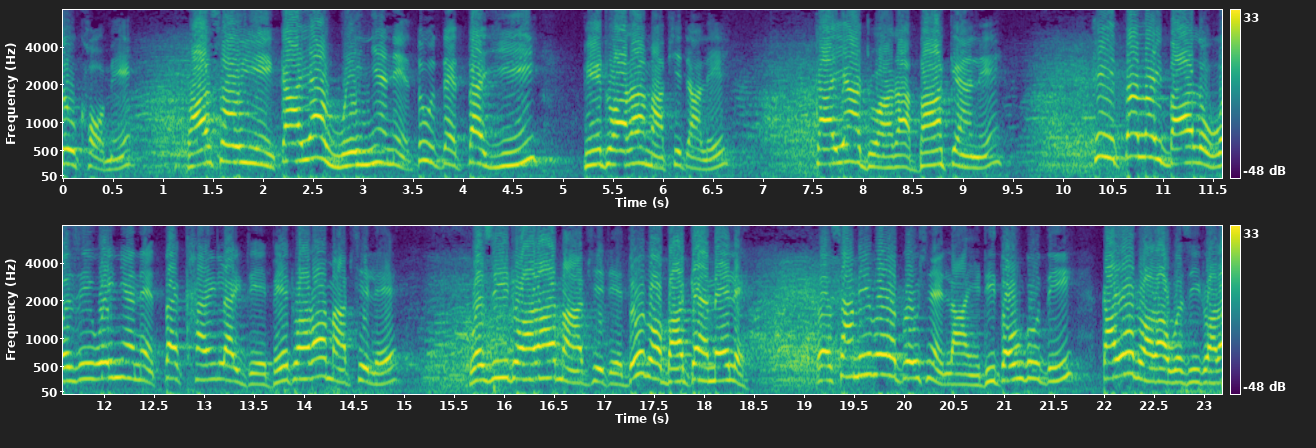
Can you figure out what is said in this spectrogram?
လို့ခေါ်မလဲဒါဆိုရင်ကာယဝိညာဉ်နဲ့သူ့အသက်တတ်ရင်ဘယ်ဓွာရမှာဖြစ်တာလဲ ကာယဓွာရဘာကံလဲဟေ့တတ်လိုက်ပါလို့ဝစီဝိညာဉ်နဲ့တတ်ခိုင်းလိုက်တယ်ဘယ်ဓွာရမှာဖြစ်လဲဝစီဓွာရမှာဖြစ်တယ်သို့တော့ဘာကံမဲလဲဆာမေးဘွဲ approach နဲ့လာရင်ဒီသုံးခုသည်ကာယဓွာရဝစီဓွာရ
